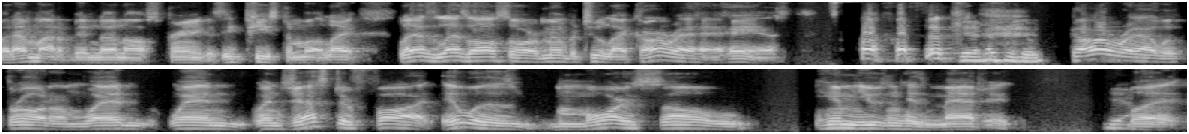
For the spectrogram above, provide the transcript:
Oh, that might have been done off screen because he pieced them up. Like let's let's also remember too. Like Conrad had hands. yeah, Conrad was throwing them when when when Jester fought. It was more so him using his magic, yeah. but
